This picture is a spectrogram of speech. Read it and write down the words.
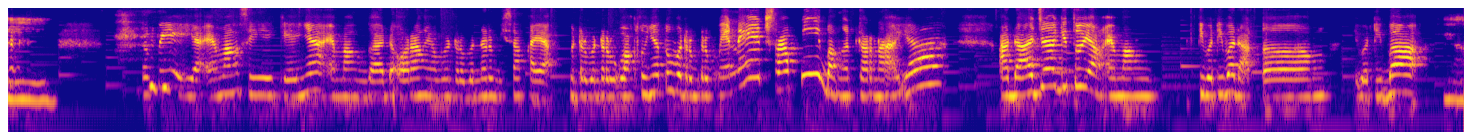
Ih, Tapi ya emang sih kayaknya emang nggak ada orang yang bener-bener bisa kayak bener-bener waktunya tuh bener-bener manage rapi banget karena ya ada aja gitu yang emang tiba-tiba dateng, tiba-tiba ya.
